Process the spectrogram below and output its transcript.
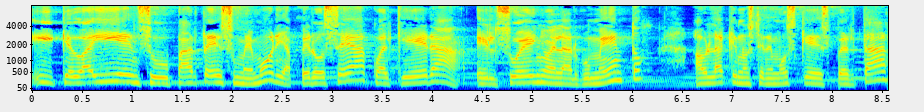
y quedó ahí en su parte de su memoria, pero sea cualquiera el sueño, el argumento, habla que nos tenemos que despertar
